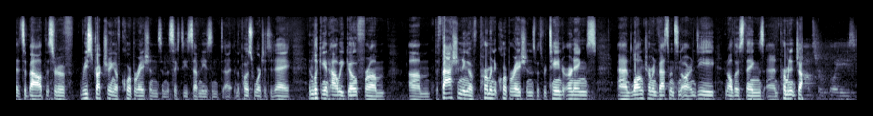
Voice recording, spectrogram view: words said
It's about the sort of restructuring of corporations in the 60s, 70s, and uh, in the post-war to today, and looking at how we go from um, the fashioning of permanent corporations with retained earnings and long-term investments in R&D and all those things, and permanent jobs for employees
